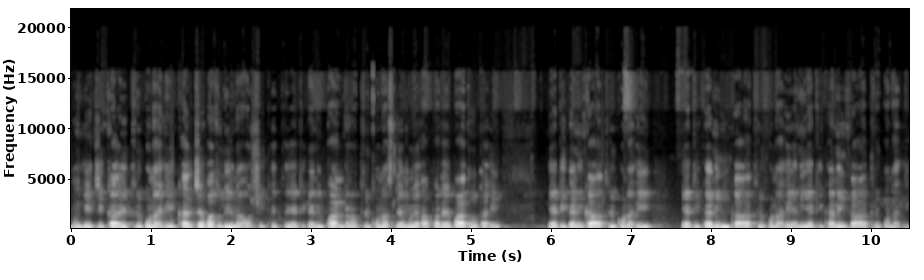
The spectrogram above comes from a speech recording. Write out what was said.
मग हे जे काळे त्रिकोण आहे खालच्या बाजूला येणं आवश्यक आहे. या ठिकाणी पांढरा त्रिकोण असल्यामुळे हा पर्याय बाद होत आहे. या ठिकाणी काळा त्रिकोण आहे या ठिकाणीही काळा त्रिकोण आहे आणि या ठिकाणी काळा त्रिकोण आहे.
